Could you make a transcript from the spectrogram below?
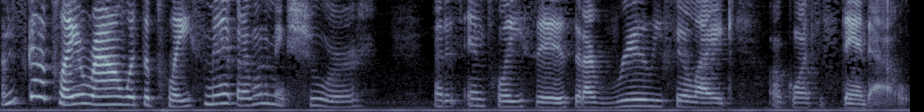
I'm just to play around with the placement, but I want to make sure that it's in places that I really feel like are going to stand out.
